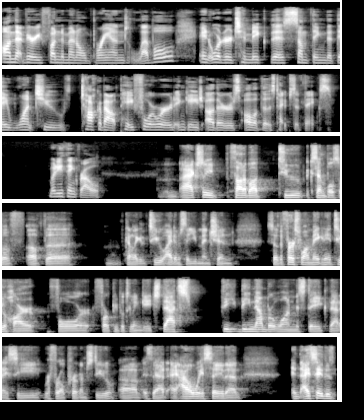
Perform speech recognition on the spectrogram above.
on that very fundamental brand level in order to make this something that they want to talk about pay forward engage others all of those types of things. What do you think, Raul? I actually thought about two examples of of the kind of like the two items that you mentioned. So the first one, making it too hard for for people to engage. That's the the number one mistake that I see referral programs do. Um, is that I, I always say that, and I say this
